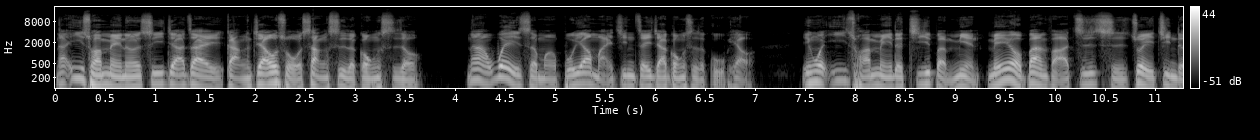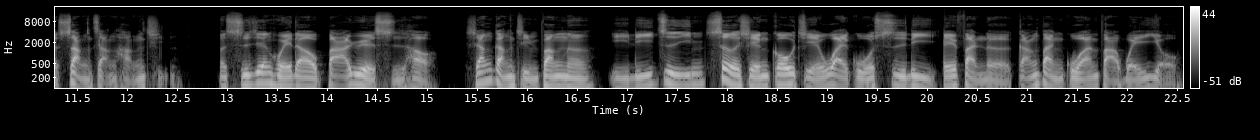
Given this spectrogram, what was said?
那一传媒呢，是一家在港交所上市的公司哦。那为什么不要买进这家公司的股票？因为一传媒的基本面没有办法支持最近的上涨行情。而时间回到八月十号，香港警方呢，以黎智英涉嫌勾结外国势力违反了港版国安法为由，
